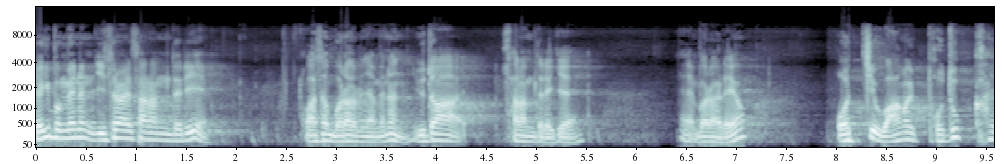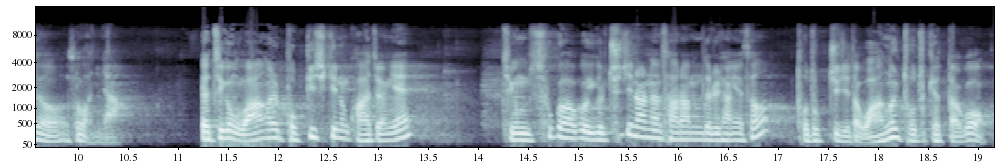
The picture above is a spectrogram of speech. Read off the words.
여기 보면은 이스라엘 사람들이 와서 뭐라 그러냐면은 유다 사람들에게 예, 뭐라 그래요? 어찌 왕을 도둑하여서 왔냐? 그러니까 지금 왕을 복귀시키는 과정에 지금 수고하고 이걸 추진하는 사람들을 향해서 도둑질이다. 왕을 도둑했다고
